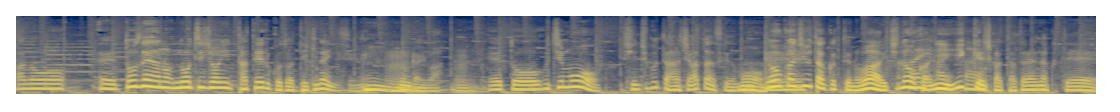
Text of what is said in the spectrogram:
あの、えー当然あの農地上に建てることはできないんですよね、うん。本来は。うん。えー、とうちも新築って話があったんですけども、うん。農家住宅っていうのは1農家に1軒しか建てられなくて、え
